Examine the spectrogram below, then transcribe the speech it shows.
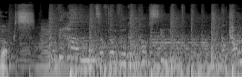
Works. Wir haben uns auf Teufel komm raus geliebt. Dann kam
